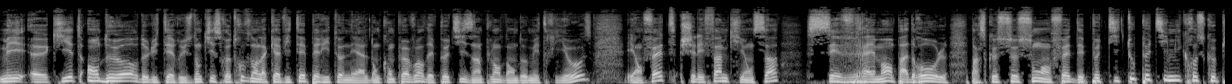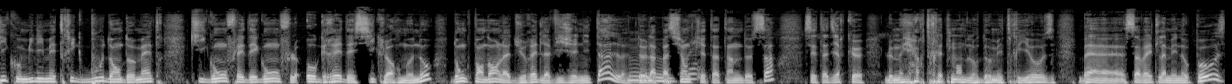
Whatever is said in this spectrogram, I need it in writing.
mais euh, qui est en dehors de l'utérus, donc qui se retrouve dans la cavité péritonéale. Donc on peut avoir des petits implants d'endométriose et en fait chez les femmes qui ont ça, c'est vraiment pas drôle parce que ce sont en fait des petits tout petits microscopiques ou millimétriques bouts d'endomètre qui gonflent et dégonflent au gré des cycles hormonaux, donc pendant la durée de la vie génitale de la patiente qui est atteinte de ça. C'est-à-dire que le meilleur traitement de l'endométriose, ben ça va être la ménopause,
